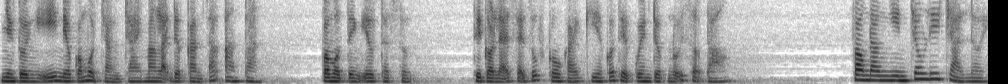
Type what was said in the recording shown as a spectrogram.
nhưng tôi nghĩ nếu có một chàng trai mang lại được cảm giác an toàn và một tình yêu thật sự, thì có lẽ sẽ giúp cô gái kia có thể quên được nỗi sợ đó. Phong đang nhìn Châu Ly trả lời,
